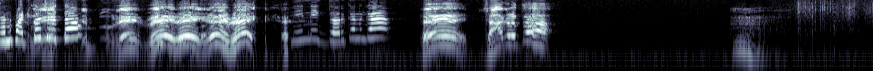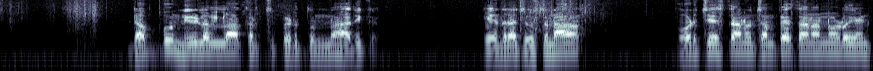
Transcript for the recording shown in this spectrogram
నన్ను పట్టుకో చూద్దాం. నేను నీకు దొరకనుగా. జాగ్రత్త. డబ్బు నీళ్ళల్లా ఖర్చు పెడుతున్న అధిక. ఏంద్రా చూస్తున్నావు? పొడి చేస్తాను చంపేస్తాను అన్నాడు ఏంటి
